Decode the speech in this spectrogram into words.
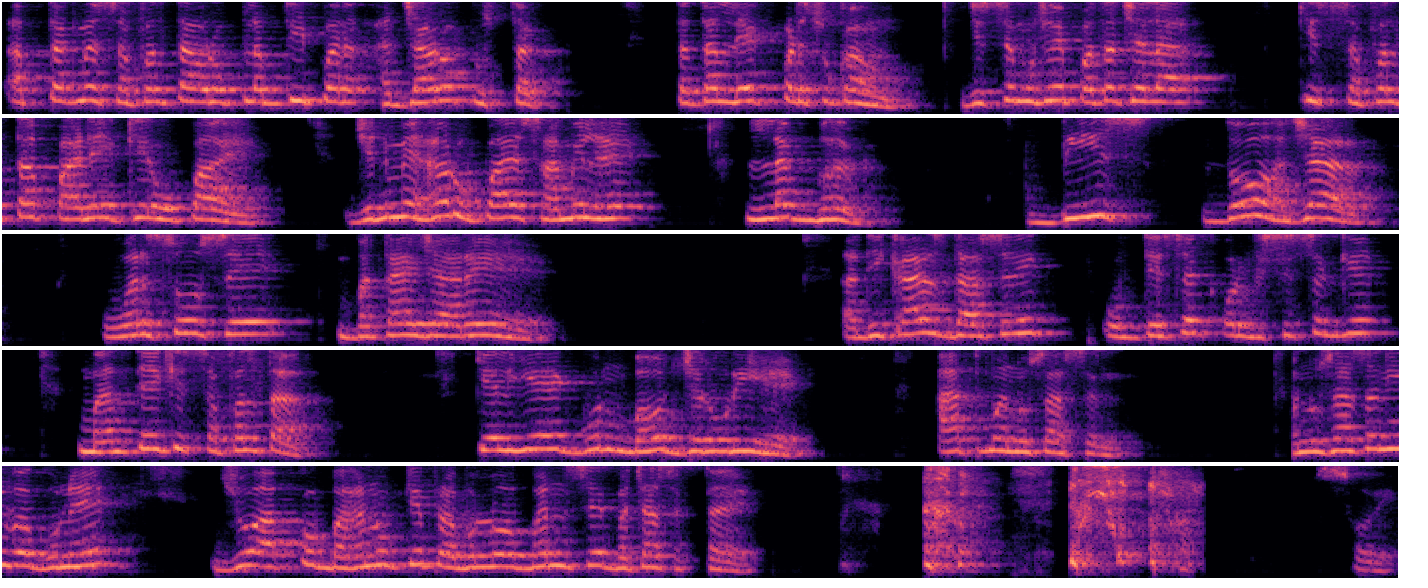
अब तक मैं सफलता और उपलब्धि पर हज़ारों पुस्तक तथा लेख पढ़ चुका हूँ, जिससे मुझे पता चला कि सफलता पाने के उपाय, जिनमें हर उपाय शामिल है, लगभग बीस दो हज़ार वर्षों से बताए जा रहे हैं। अधिकांश दार्शनिक, उपदेशक और विशेषज्ञ मानते हैं कि सफलता के लिए एक गुण बहुत ज़रूरी है आत्म अनुशासन ही वह गुण है जो आपको वाहनों के प्रबलोभन से बचा सकता है। सॉरी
